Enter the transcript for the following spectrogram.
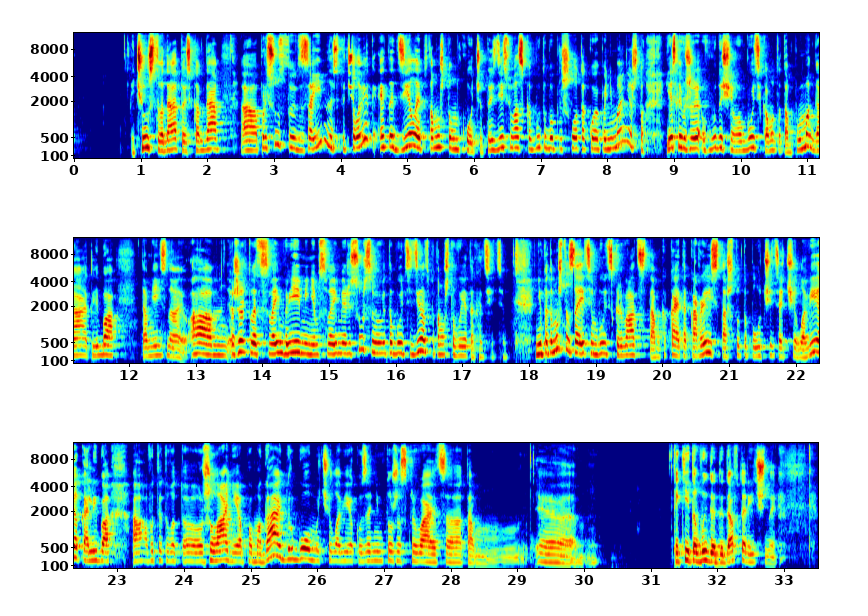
чувство, да, то есть когда э, присутствует взаимность, то человек это делает, потому что он хочет. То есть здесь у вас как будто бы пришло такое понимание, что если уже в будущем вы будете кому-то там помогать, либо там, я не знаю, э, жертвовать своим временем, своими ресурсами, вы это будете делать, потому что вы это хотите. Не потому что за этим будет скрываться там какая-то корысть, а что-то получить от человека, либо э, вот это вот э, желание помогать другому человеку, за ним тоже скрывается там... Э, какие-то выгоды, да, вторичные,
